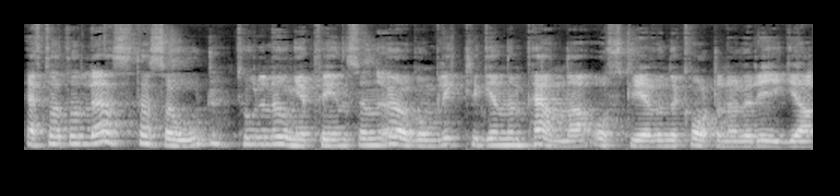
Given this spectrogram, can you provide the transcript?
Efter att ha läst dessa ord tog den unge prinsen ögonblickligen en penna och skrev under kartan över Riga.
